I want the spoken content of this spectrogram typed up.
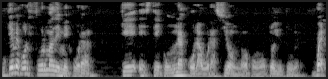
¿Y qué mejor forma de mejorar que este con una colaboración, ¿no? Con otro youtuber. Bueno,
